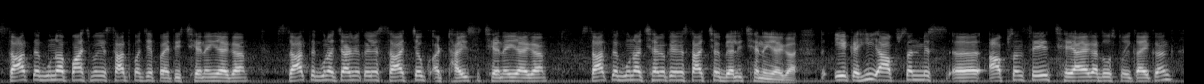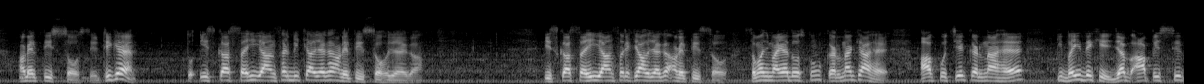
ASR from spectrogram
सात का गुना पाँच में सात पाँच पैंतीस, छः नहीं आएगा। सात का गुना चार में कहेंगे सात चौक अट्ठाईस, छः नहीं आएगा। सात का गुना छः में कहेंगे सात छः बयालीस, छः नहीं आएगा। तो एक ही ऑप्शन में ऑप्शन से छः आएगा दोस्तों इकाई अंक अड़तीस सौ से, ठीक है? तो इसका सही आंसर भी क्या हो जाएगा? अड़तीस सौ हो जाएगा। इसका सही आंसर क्या हो जाएगा? अड़तीस सौ। समझ में आया दोस्तों? करना क्या है? आपको चेक करना है कि भाई देखिए, जब आप इससे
